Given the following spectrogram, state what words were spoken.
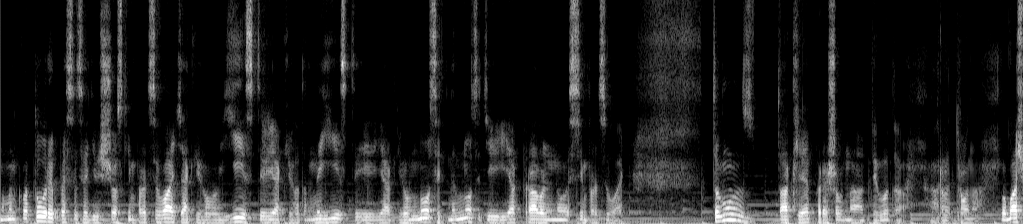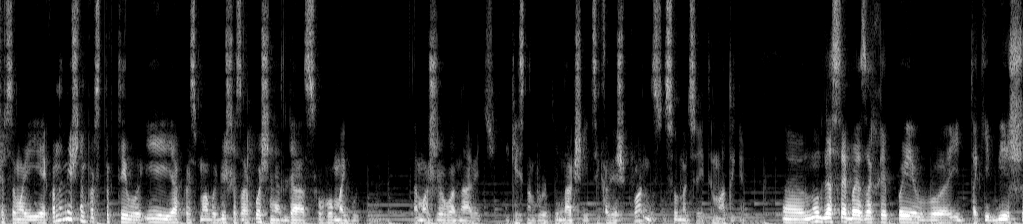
номенклатури пестицидів, що з ким працювати, як його їсти, як його там не їсти, як його вносить, не вносить, і як правильно з цим працювати. Тому так, я перейшов на пілота агродрона. Побачив цьому і економічну перспективу, і якось, мабуть, більше заохочення для свого майбутнього. Та можливо навіть якісь там будуть інакші і цікавіші плани стосовно цієї тематики. Е, Ну, для себе я закріпив е, і такі більш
